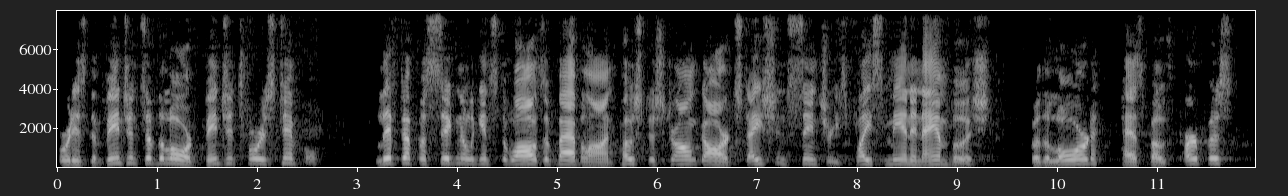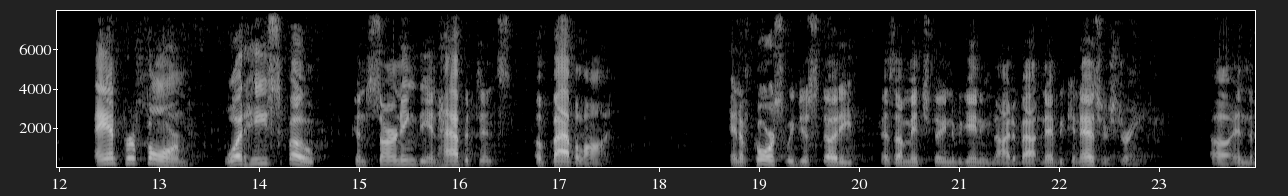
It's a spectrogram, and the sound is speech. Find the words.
For it is the vengeance of the Lord, vengeance for his temple. Lift up a signal against the walls of Babylon. Post a strong guard. Station sentries. Place men in ambush. For the Lord has both purposed and performed what he spoke concerning the inhabitants of Babylon. And of course, we just studied, as I mentioned in the beginning tonight, about Nebuchadnezzar's dream uh, in, the,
